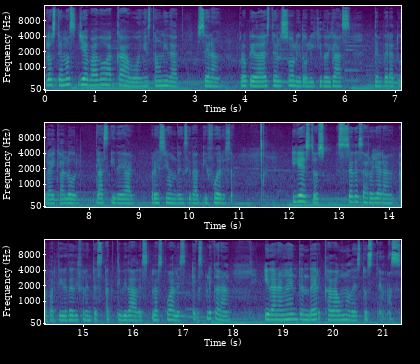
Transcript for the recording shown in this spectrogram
Los temas llevados a cabo en esta unidad serán propiedades del sólido, líquido y gas, temperatura y calor, gas ideal, presión, densidad y fuerza. Y estos se desarrollarán a partir de diferentes actividades, las cuales explicarán y darán a entender cada uno de estos temas.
